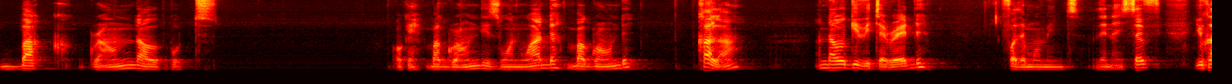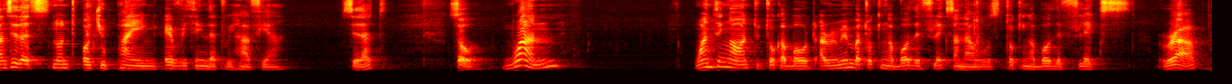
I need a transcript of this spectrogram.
Background i'll put okay background is one word background color and I'll give it a red for the moment. Then I save. You can see that's not occupying everything that we have here. See that? So one, one thing I want to talk about, I remember talking about the flex and I was talking about the flex wrap.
